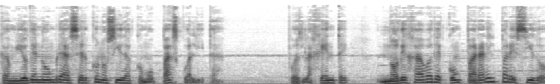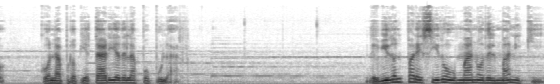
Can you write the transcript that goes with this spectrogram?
cambió de nombre a ser conocida como Pascualita pues la gente no dejaba de comparar el parecido con la propietaria de la popular. Debido al parecido humano del maniquí,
